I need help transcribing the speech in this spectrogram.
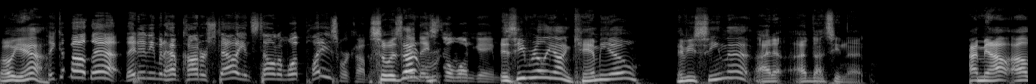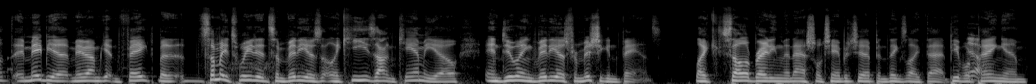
Oh yeah. Think about that. They didn't even have Connor Stalions telling them what plays were coming. So is and that they still won games. is he really on Cameo? Have you seen that? I don't, I've not seen that. I mean, I'll, I'll it may be a, maybe I'm getting faked, but somebody tweeted some videos that, like he's on Cameo and doing videos for Michigan fans, like celebrating the national championship and things like that. People Yeah. are paying him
